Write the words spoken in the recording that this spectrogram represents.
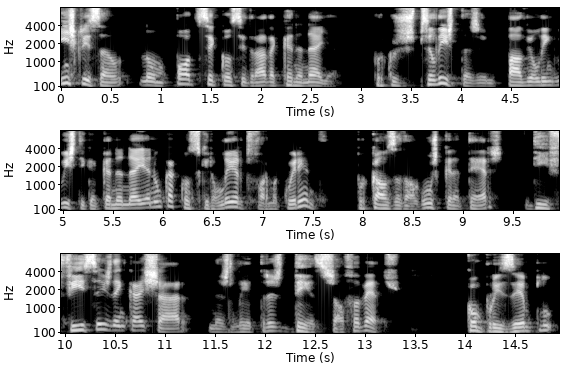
inscrição não pode ser considerada cananeia, porque os especialistas em paleolinguística cananeia nunca conseguiram ler de forma coerente, por causa de alguns caracteres difíceis de encaixar nas letras desses alfabetos. como por exemplo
